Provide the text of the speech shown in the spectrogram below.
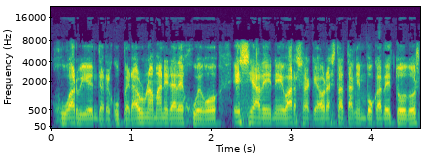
jugar bien, de recuperar una manera de juego, ese ADN Barça que ahora está tan en boca de todos,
